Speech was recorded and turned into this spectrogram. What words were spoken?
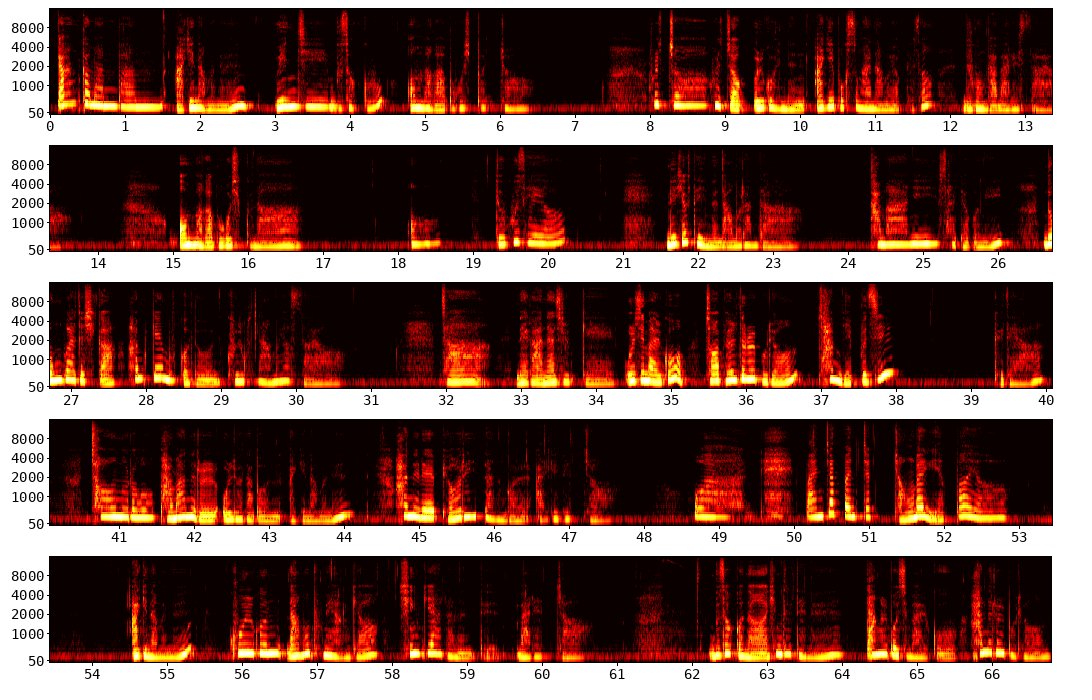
깜깜한 밤 아기 나무는 왠지 무섭고 엄마가 보고 싶었죠. 훌쩍훌쩍 울고 있는 아기 복숭아 나무 옆에서 누군가 말했어요. 엄마가 보고 싶구나. 어, 누구세요? 내 곁에 있는 나무란다. 가만히 살펴보니 농부 아저씨가 함께 묶어둔 굵은 나무였어요. 자, 내가 안아줄게. 울지 말고 저 별들을 보렴. 참 예쁘지? 그제야 처음으로 밤하늘을 올려다본 아기 나무는 하늘에 별이 있다는 걸 알게 됐죠. 와, 반짝반짝 정말 예뻐요. 아기 나무는 굵은 나무 품에 안겨 신기하다는 듯 말했죠. 무섭거나 힘들 때는 땅을 보지 말고 하늘을 보렴.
